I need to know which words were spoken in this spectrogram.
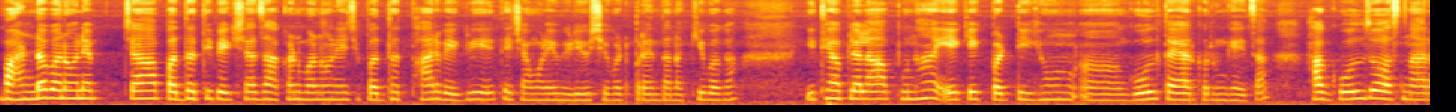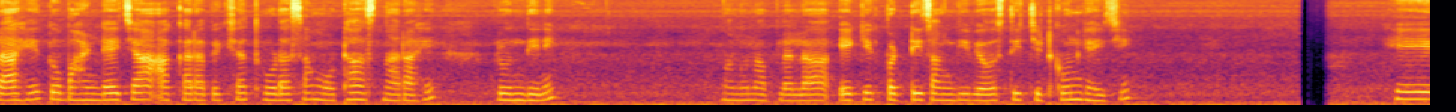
भांडं बनवण्याच्या पद्धतीपेक्षा झाकण बनवण्याची पद्धत फार वेगळी आहे त्याच्यामुळे व्हिडिओ शेवटपर्यंत नक्की बघा. इथे आपल्याला पुन्हा एक एक पट्टी घेऊन गोल तयार करून घ्यायचा. हा गोल जो असणार आहे तो भांड्याच्या आकारापेक्षा थोडासा मोठा असणार आहे रुंदीने. म्हणून आपल्याला एक एक पट्टी चांगली व्यवस्थित चिटकवून घ्यायची. हे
